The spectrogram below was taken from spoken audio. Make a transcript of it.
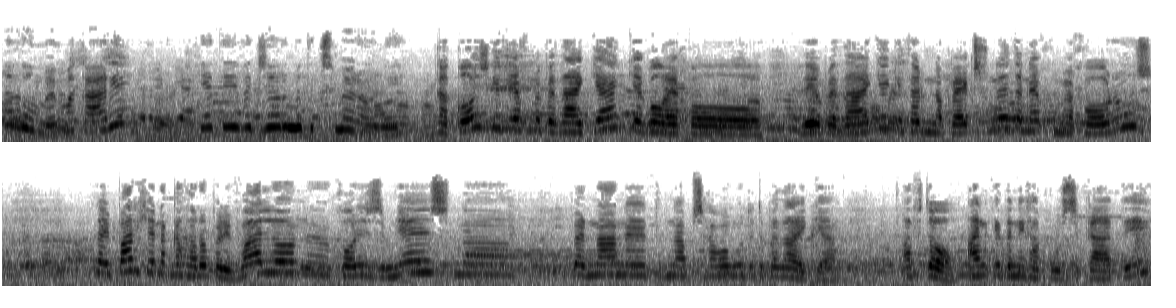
Θα δούμε, μακάρι, γιατί δεν ξέρουμε τι ξημερώνει. Κακό γιατί έχουμε παιδάκια και εγώ έχω δύο παιδάκια και θέλουν να παίξουν, δεν έχουμε χώρους. Θα υπάρχει ένα καθαρό περιβάλλον, χωρίς ζημιές, να περνάνε, να ψυχαγωγούνται τα παιδάκια. Αυτό, αν και δεν είχα ακούσει κάτι.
